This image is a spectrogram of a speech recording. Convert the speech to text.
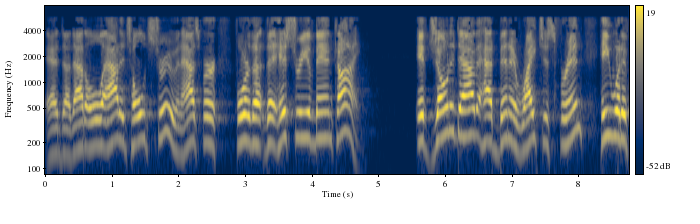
And uh, that old adage holds true and has for, for the, the history of mankind. If Jonadab had been a righteous friend, he would have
